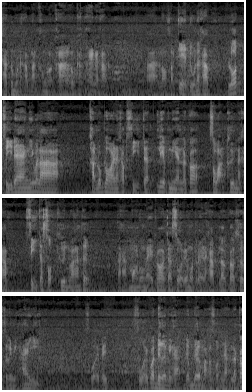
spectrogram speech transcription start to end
ชัดไปหมดนะครับหลังของหลังคาแล้วก็กัดให้นะครับอลองสังเกตดูนะครับ รถสีแดงนี้เวลาขัดลบรอยนะครับ สีจะเรียบเนียนแล้วก็สว่างขึ้นนะครับ สีจะสดขึ้นว่างั้นเถอะนะฮะมองตรงไหนก็จะสวยไปหมดเลยนะครับ แล้วก็เคลือบเซรามิกให้อีก สวยไปสวยกว่าเดิมอีกครับเดิมๆมาก็สวยแล้ว แล้วก็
